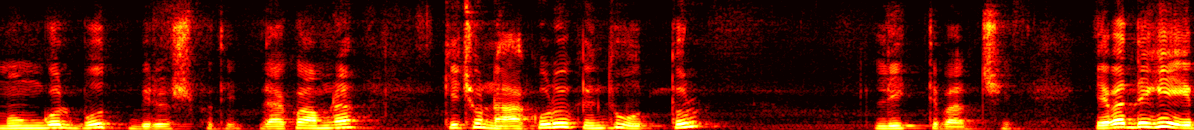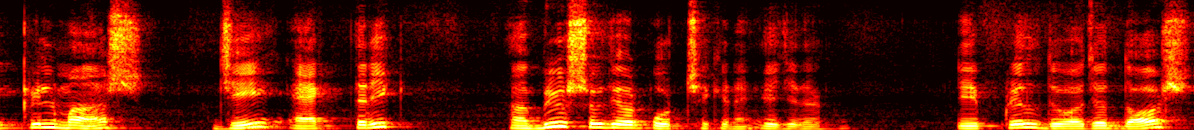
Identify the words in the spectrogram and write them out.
মঙ্গল, বুধ, বৃহস্পতি। দেখো আমরা কিছু না করেও কিন্তু উত্তর লিখতে পারছি। এবার দেখি এপ্রিল মাস যে এক তারিখ বৃহস্পতিবার পড়ছে কিনা। এই যে দেখো, এপ্রিল দু দশ,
